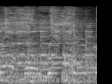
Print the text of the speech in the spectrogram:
that motherfucker.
